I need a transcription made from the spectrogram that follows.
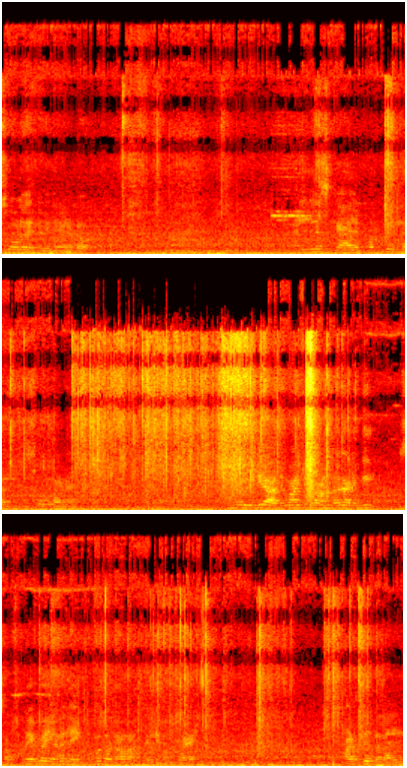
ഷോൾ വരുന്നത് ഇങ്ങനെയാണ് കേട്ടോ നല്ല സ്കാലപ്പൊക്കെയുള്ള ഷോളാണ് നമ്മുടെ വീഡിയോ ആദ്യമായിട്ട് കാണുന്നവരാണെങ്കിൽ സബ്സ്ക്രൈബ് ചെയ്യണം ലൈക്കുമ്പോൾ തൊടാൻ മറക്കല്ലേ മക്കളെ. അടുത്തത് നല്ല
